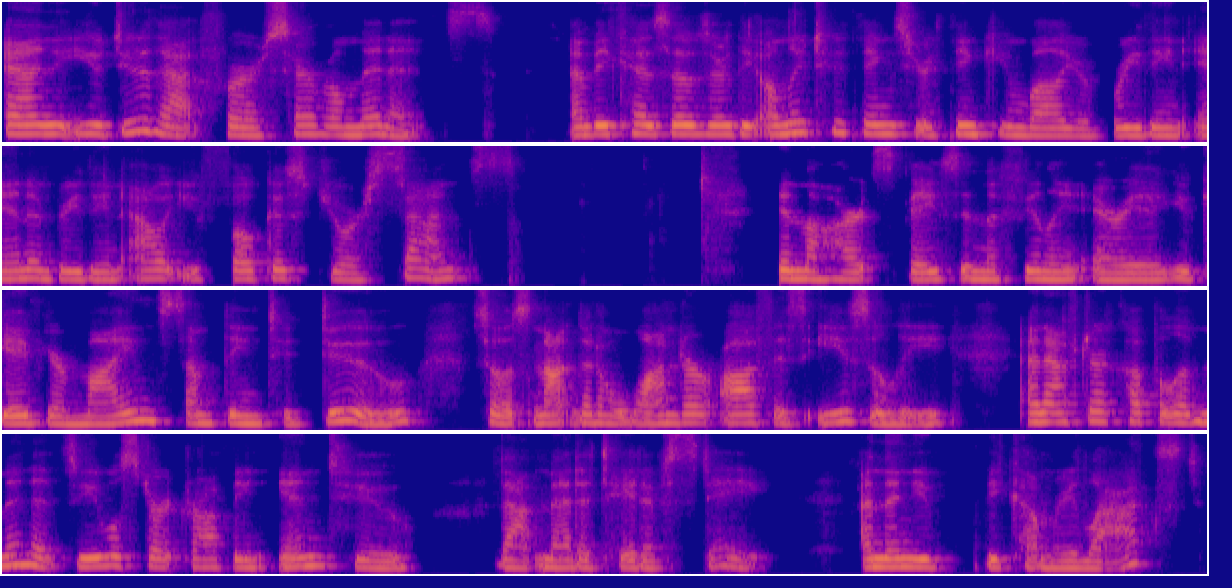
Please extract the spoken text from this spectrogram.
And you do that for several minutes. And because those are the only two things you're thinking while you're breathing in and breathing out, you focused your sense in the heart space, in the feeling area. You gave your mind something to do. So it's not going to wander off as easily. And after a couple of minutes, you will start dropping into that meditative state. And then you become relaxed.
